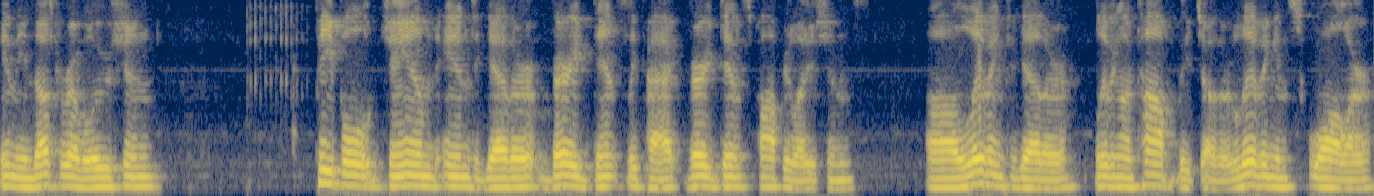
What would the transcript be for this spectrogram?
in the Industrial Revolution, people jammed in together, very densely packed, very dense populations, uh, living together, living on top of each other, living in squalor,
